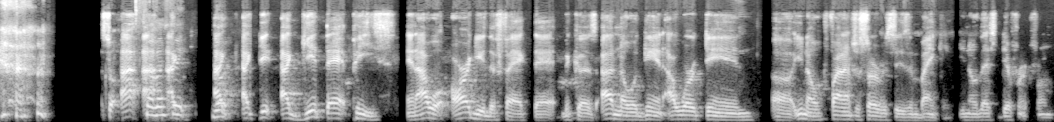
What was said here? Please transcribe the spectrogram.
so I, so I, I, I, I, get I get that piece, and I will argue the fact that because I know again I worked in uh, you know financial services and banking. You know that's different from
